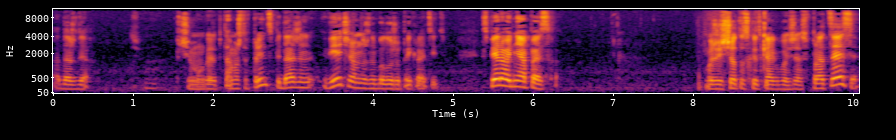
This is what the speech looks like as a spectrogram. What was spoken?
о дождях? Почему? Говорит, потому что, в принципе, даже вечером нужно было уже прекратить. С первого дня Песха. Мы же еще, так сказать, как бы сейчас в процессе,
